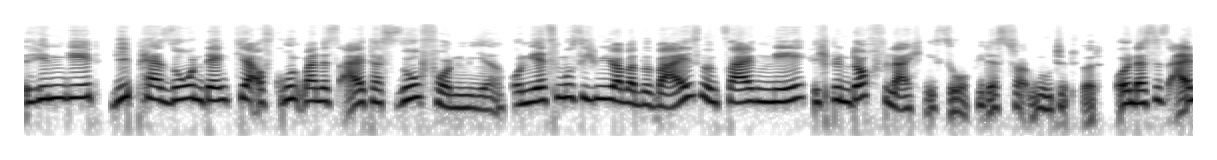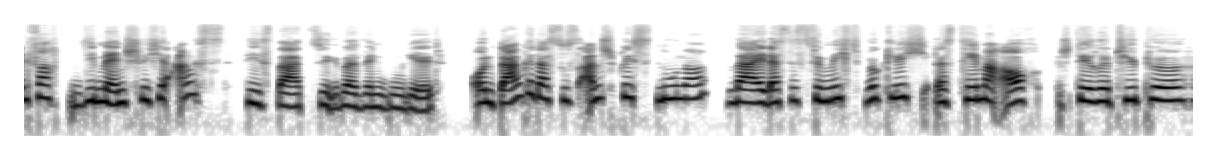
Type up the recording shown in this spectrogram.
hingeht, die Person denkt ja aufgrund meines Alters so von mir. Und jetzt muss ich mich aber beweisen und zeigen, nee, ich bin doch vielleicht nicht so, wie das vermutet wird. Und das ist einfach die menschliche Angst, die es da zu überwinden gilt. Und danke, dass du es ansprichst, Luna, weil das ist für mich wirklich das Thema auch Stereotype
